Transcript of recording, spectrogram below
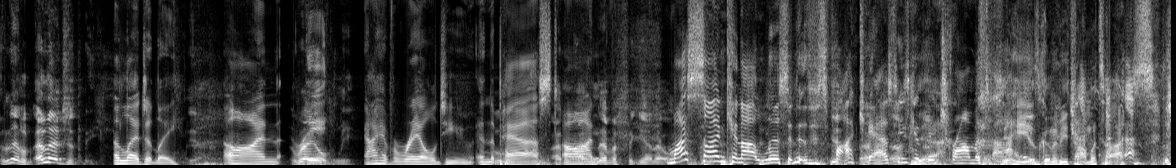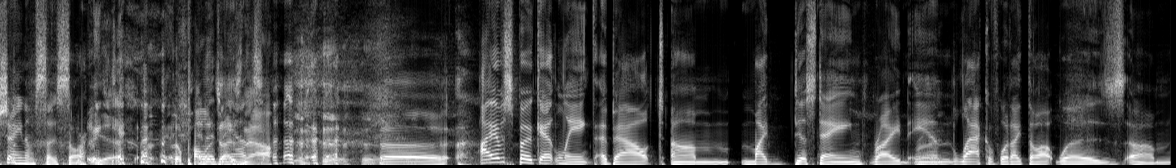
a little, allegedly. Allegedly on the- Railed me. I have railed you in the past I, I'll on never forget it. my son cannot listen to this podcast. He's going to Yeah. be traumatized. Yeah, he is going to be traumatized. Shane, I'm so sorry. Yeah, apologize now. advance. I have spoke at length about um, my disdain, right, and lack of what I thought was um,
